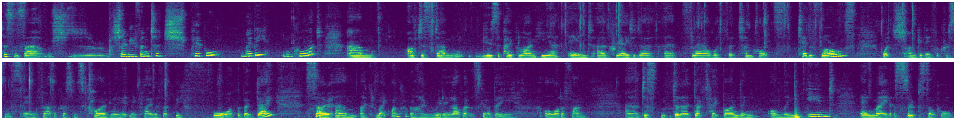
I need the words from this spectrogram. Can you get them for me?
This is a sh shabby vintage purple, maybe you can call it. Um, I've just um, used the paper line here and uh, created a, a, flower with the Tim Holtz Tattered Florals, which I'm getting for Christmas, and Father Christmas kindly let me play with it before the big day, so um, I could make one, I really love it. It's going to be a lot of fun. Uh, just did a duct tape binding on the end and made a super simple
